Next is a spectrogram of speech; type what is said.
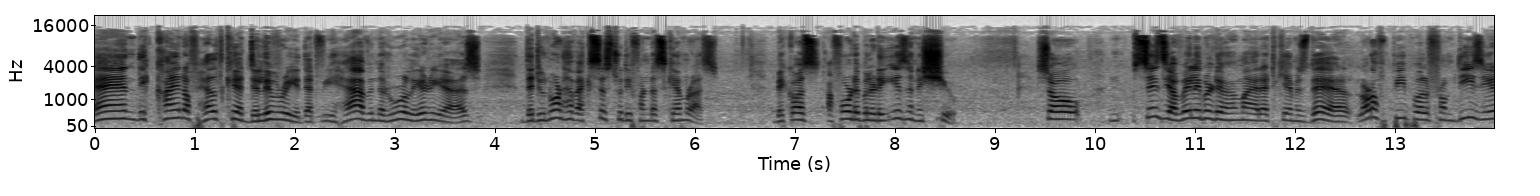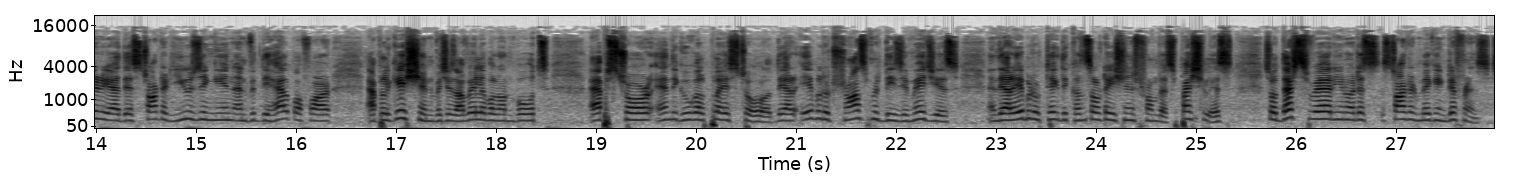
And the kind of healthcare delivery that we have in the rural areas, they do not have access to the fundus cameras because affordability is an issue. So since the availability of MII RetCam is there, a lot of people from these areas they started using in and with the help of our application, which is available on both App Store and the Google Play Store, they are able to transmit these images and they are able to take the consultations from the specialist. So that's where you know it has started making difference.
